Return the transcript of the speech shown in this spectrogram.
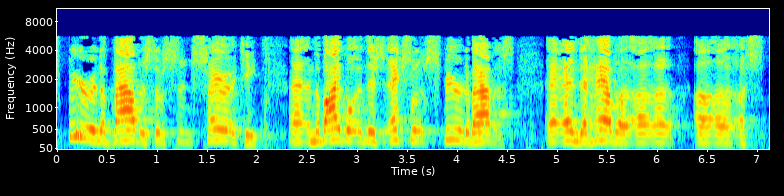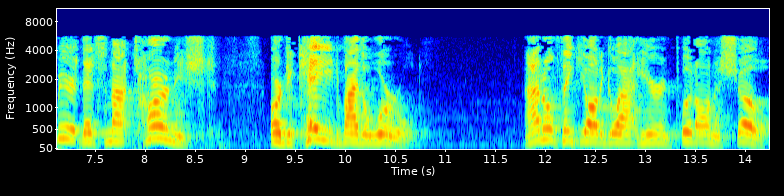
spirit about us of sincerity, uh, and the Bible, this excellent spirit about us. and to have a, a, a, a spirit that's not tarnished or decayed by the world. I don't think you ought to go out here and put on a show.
